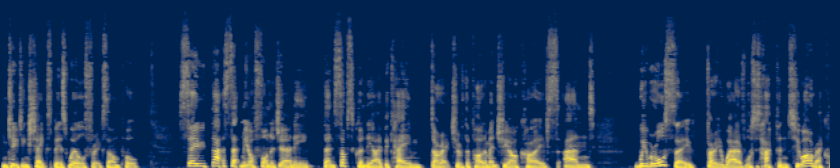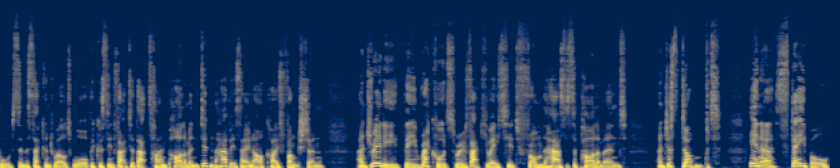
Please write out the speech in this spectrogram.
including Shakespeare's will, for example. So that set me off on a journey. Then subsequently, I became director of the Parliamentary Archives and we were also very aware of what had happened to our records in the Second World War, because in fact, at that time, Parliament didn't have its own archive function. And really, the records were evacuated from the Houses of Parliament and just dumped in a stable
